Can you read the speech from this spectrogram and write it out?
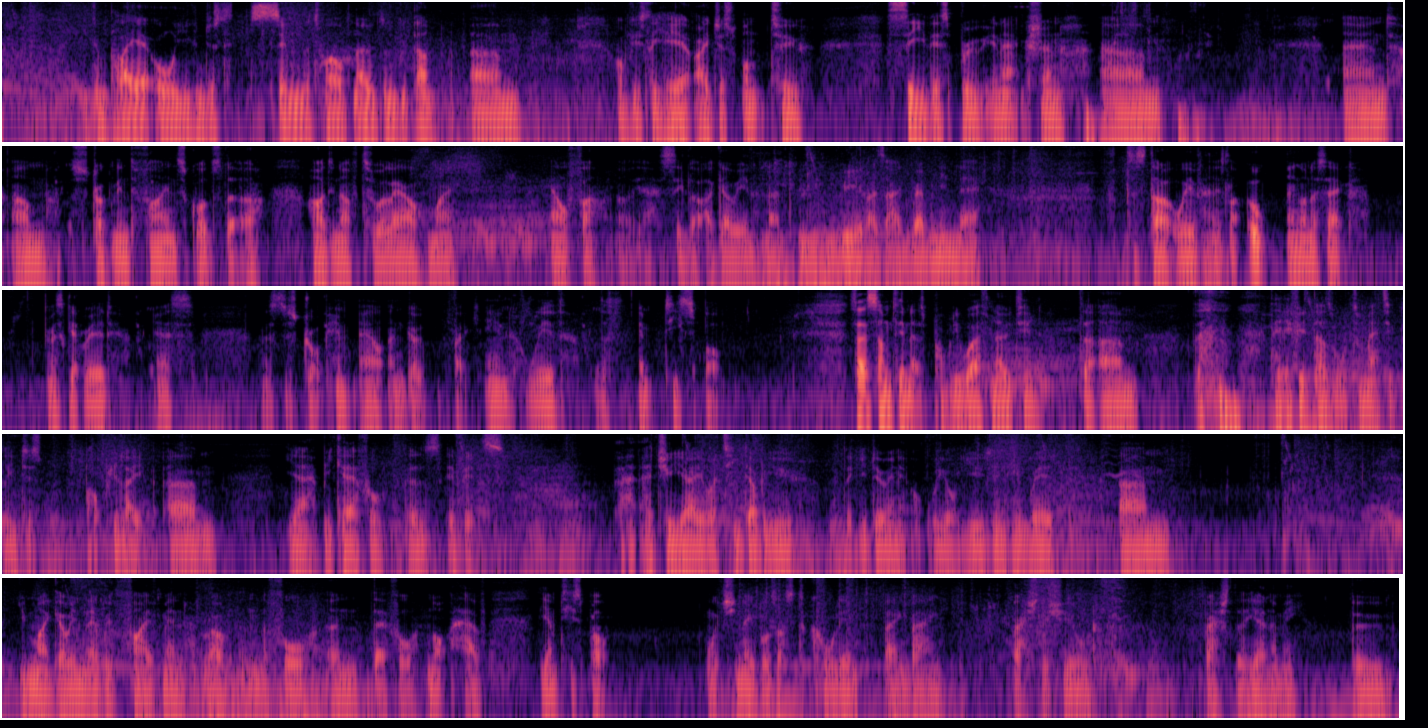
you can play it or you can just sim the 12 nodes and be done. Um, obviously, here I just want to see this brute in action. Um, and I'm struggling to find squads that are hard enough to allow my alpha. Oh, yeah, see, look, I go in and I didn't even realise I had Revan in there to start with, and it's like, oh, hang on a sec, let's get rid. Yes, let's just drop him out and go back in with the empty spot. So that's something that's probably worth noting that, um, that if it does automatically just populate, um, yeah, be careful because if it's a GA or a TW that you're doing it or you're using him with, um, you might go in there with five men rather than the four and therefore not have the empty spot which enables us to call in bang bang bash the shield. Bash the enemy. Boom.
